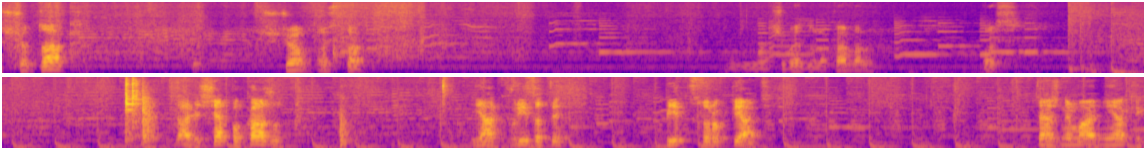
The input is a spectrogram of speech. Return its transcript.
що так, що ось так. Значить, видно на камеру. Ось. Далі ще покажу, як врізати під 45. Теж немає ніяких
